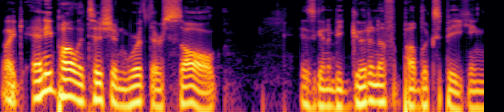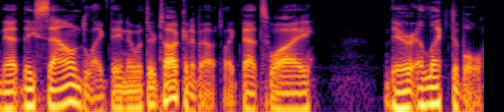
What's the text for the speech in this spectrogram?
like any politician worth their salt is going to be good enough at public speaking that they sound like they know what they're talking about. Like that's why they're electable.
